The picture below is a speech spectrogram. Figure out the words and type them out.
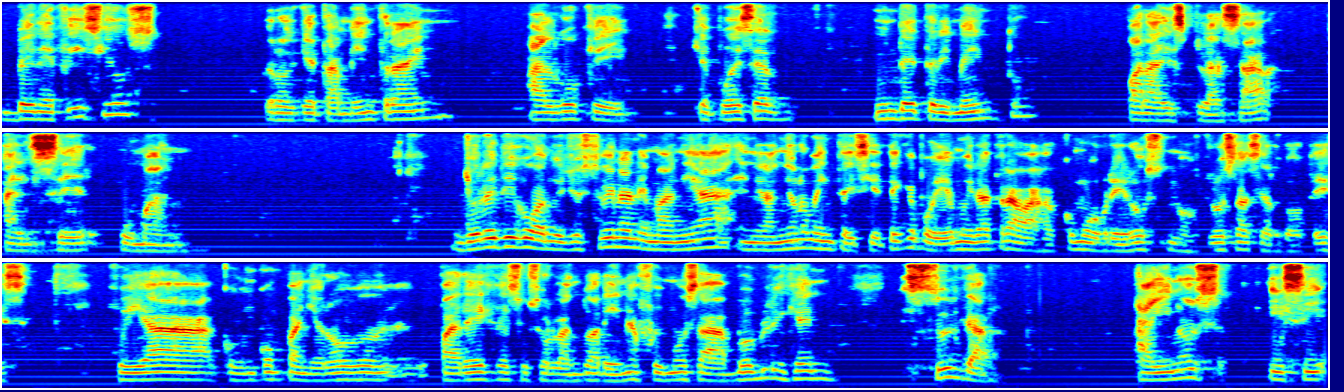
beneficios, pero que también traen algo que, que puede ser un detrimento para desplazar al ser humano. Yo les digo, cuando yo estuve en Alemania en el año 97 que podíamos ir a trabajar como obreros, nosotros sacerdotes, fui a, con un compañero, padre Jesús Orlando Arena, fuimos a Böblingen, Stuttgart. Ahí nos, y si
